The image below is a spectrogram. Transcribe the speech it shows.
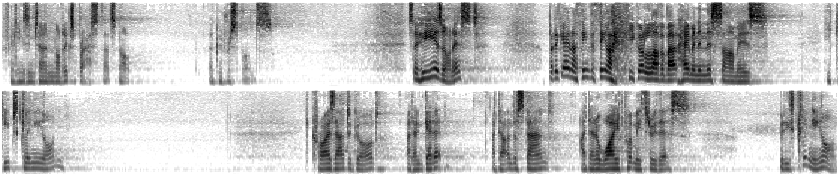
Feelings in turn not expressed. That's not a good response. So he is honest. But again, I think the thing I, you've got to love about Heman in this psalm is he keeps clinging on. He cries out to God, I don't get it. I don't understand. I don't know why he'd put me through this. But he's clinging on.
